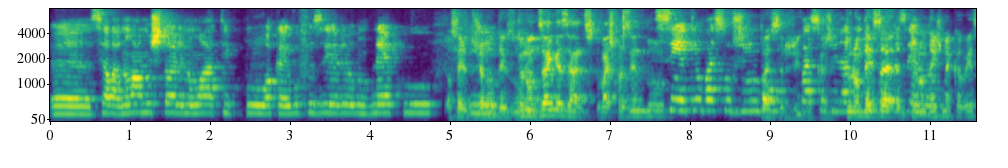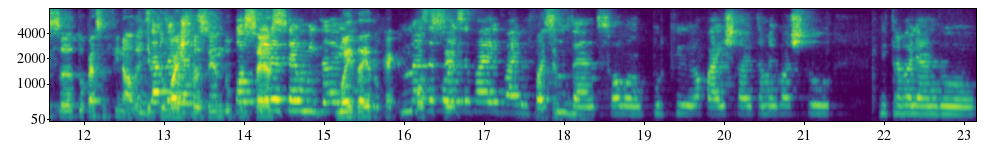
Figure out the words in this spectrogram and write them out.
uh, sei lá, não há uma história, não há tipo, ok, eu vou fazer um boneco, Ou seja, tu E- já não tens um. Tu não desenhas antes, tu vais fazendo. sim, aquilo vai surgindo, Vai surgindo, ok. surgindo à tu, não tens a- tu não tens na cabeça a tua peça final, é tipo, tu vais Exatamente. fazendo o processo, até uma ideia, uma ideia do que é que mas pode a ser. coisa vai, vai, vai, Vai se mudando ao longo, porque opa, isto eu também gosto de ir trabalhando.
